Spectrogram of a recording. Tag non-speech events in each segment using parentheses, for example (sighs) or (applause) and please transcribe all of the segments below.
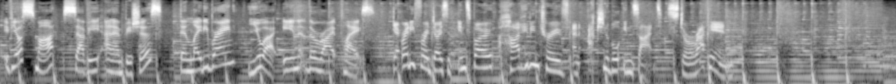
If you're smart, savvy, and ambitious, then Lady Brain, you are in the right place. Get ready for a dose of inspo, hard hitting truths, and actionable insights. Strap in.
